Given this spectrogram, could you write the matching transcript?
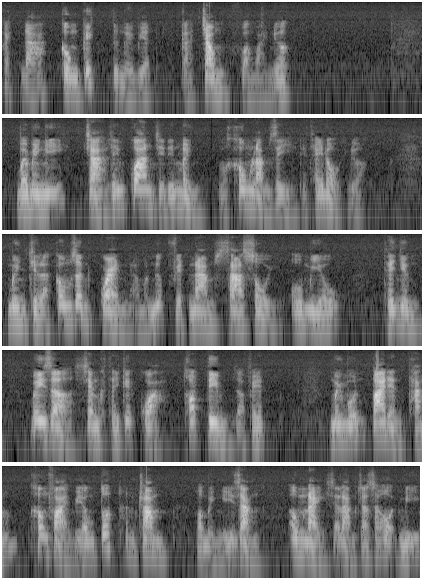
gạch đá công kích từ người Việt cả trong và ngoài nước. Bởi mình nghĩ chả liên quan gì đến mình và không làm gì để thay đổi được. Mình chỉ là công dân quèn ở một nước Việt Nam xa xôi, ốm yếu. Thế nhưng bây giờ xem thấy kết quả thót tim ra phết. Mình muốn Biden thắng không phải vì ông tốt hơn Trump mà mình nghĩ rằng ông này sẽ làm cho xã hội Mỹ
